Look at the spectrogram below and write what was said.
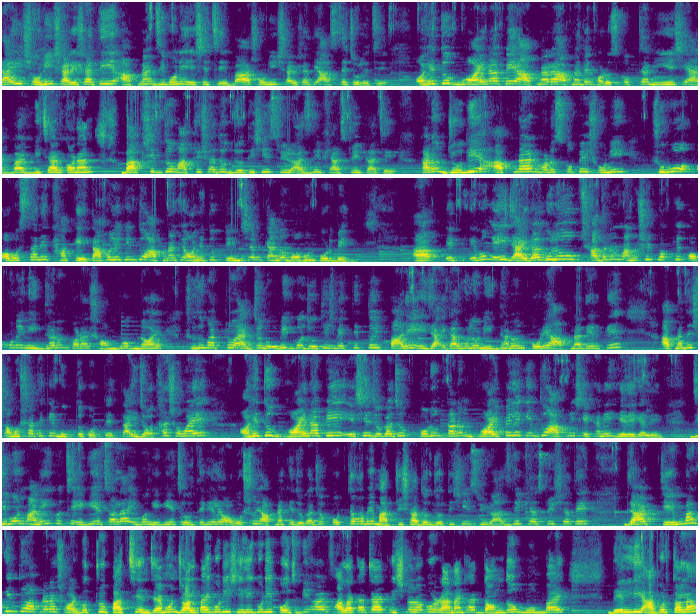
তাই শনি সাড়ে সাথী আপনার জীবনে এসেছে বা শনি সাড়ে সাথী আসতে চলেছে, অহেতুক ভয় না পেয়ে আপনারা আপনাদের হরস্কোপটা নিয়ে এসে একবার বিচার করান বাকসিদ্ধ মাতৃসাধক জ্যোতিষী শ্রী রাজদীপ শাস্ত্রীর কাছে। কারণ যদি আপনার হরস্কোপে শনি শুভ অবস্থানে থাকে, তাহলে কিন্তু আপনাকে অহেতুক টেনশন কেন বহন করবেন এবং এই জায়গাগুলো সাধারণ মানুষের পক্ষে কখনোই নির্ধারণ করা সম্ভব নয়। শুধুমাত্র একজন অভিজ্ঞ জ্যোতিষ ব্যক্তিত্বই পারে এই জায়গাগুলো নির্ধারণ করে আপনাদেরকে, আপনাদের সমস্যা থেকে মুক্ত করতে। তাই যথা সময়ে অহেতুক ভয় না পেয়ে এসে যোগাযোগ করুন, কারণ ভয় পেলে কিন্তু আপনি সেখানেই হেরে গেলেন। জীবন মানেই হচ্ছে এগিয়ে চলা এবং এগিয়ে চলতে গেলে অবশ্যই আপনাকে যোগাযোগ করতে হবে। মাতৃসাধক জ্যোতিষী শ্রী রাজদীপ শাস্ত্রীর সাথে, যার চেম্বার কিন্তু আপনারা সর্বত্র পাচ্ছেন। যেমন জলপাইগুড়ি, শিলিগুড়ি, কোচবিহার, ফালাকাটা, কৃষ্ণনগর, রানাঘাট, দমদম, মুম্বাই, দিল্লি, আগরতলা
